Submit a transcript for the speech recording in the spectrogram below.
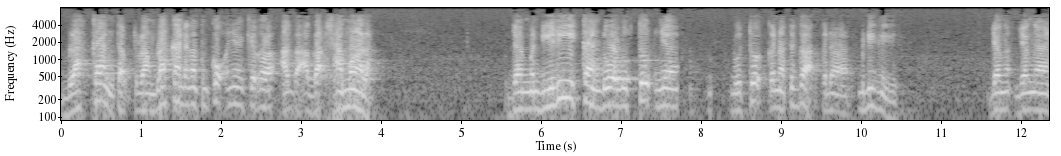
belakang tak tulang belakang dengan tengkuknya kira agak-agak samalah. Dan mendirikan dua lututnya lutut kena tegak kena berdiri. Jangan jangan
